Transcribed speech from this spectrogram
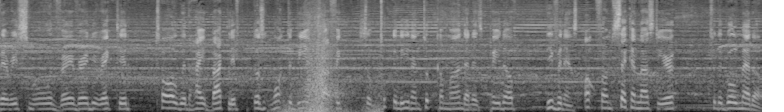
very smooth, very, very directed, tall with high backlift, doesn't want to be in traffic, so took the lead and took command and has paid off dividends up from second last year to the gold medal.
